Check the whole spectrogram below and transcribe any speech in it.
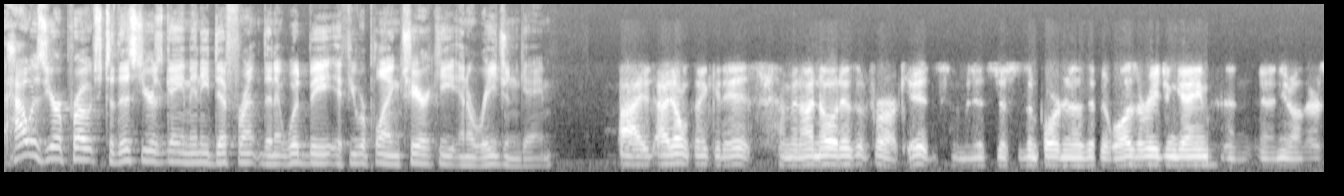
How is your approach to this year's game any different than it would be if you were playing Cherokee in a region game? I I don't think it is. I mean, I know it isn't for our kids. I mean, it's just as important as if it was a region game. And and you know, there's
